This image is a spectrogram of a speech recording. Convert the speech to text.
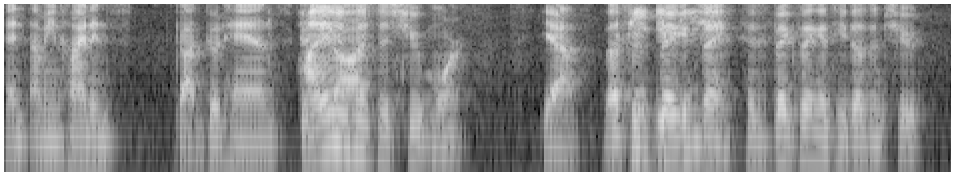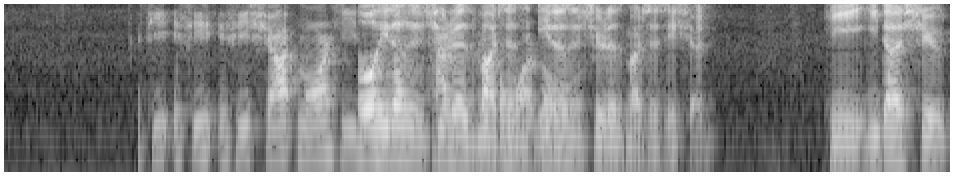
And I mean, Heinen's got good hands, good Heinz shot. needs to shoot more. yeah, That's If his he- biggest he sh- thing. His big thing is he doesn't shoot. If he if he if he shot more, he Well, he doesn't shoot as much as he doesn't shoot as much as he should. He he does shoot.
